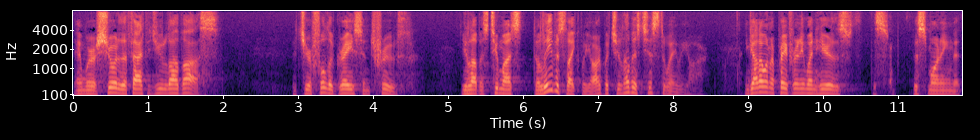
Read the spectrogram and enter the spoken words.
And we're assured of the fact that you love us, that you're full of grace and truth. You love us too much to leave us like we are, but you love us just the way we are. And God, I want to pray for anyone here this, this, this morning that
